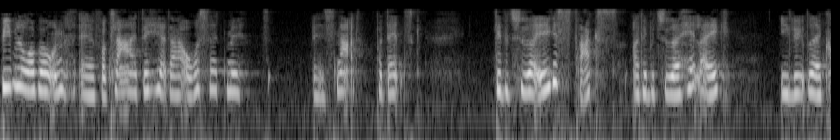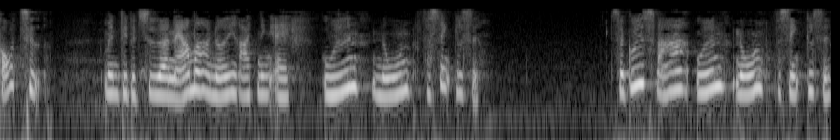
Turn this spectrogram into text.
Bibelordbogen øh, forklarer, at det her, der er oversat med øh, snart på dansk, det betyder ikke straks, og det betyder heller ikke i løbet af kort tid, men det betyder nærmere noget i retning af uden nogen forsinkelse. Så Gud svarer uden nogen forsinkelse.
